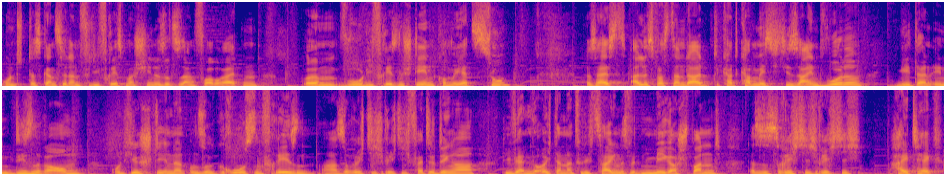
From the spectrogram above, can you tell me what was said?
und das Ganze dann für die Fräsmaschine sozusagen vorbereiten. Ähm, wo die Fräsen stehen, kommen wir jetzt zu. Das heißt, alles, was dann da CAD-CAM-mäßig designt wurde, geht dann in diesen Raum und hier stehen dann unsere großen Fräsen. Also richtig, richtig fette Dinger. Die werden wir euch dann natürlich zeigen. Das wird mega spannend. Das ist richtig, richtig Hightech.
